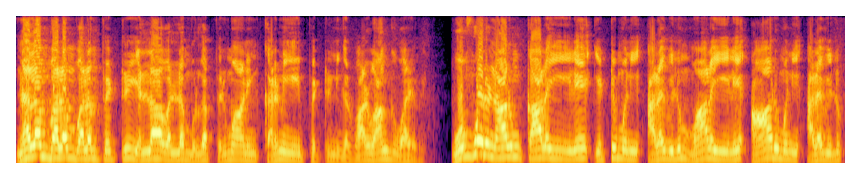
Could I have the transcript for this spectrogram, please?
நலம் பலம் வளம் பெற்று எல்லா வல்ல முருகப்பெருமானின் கருணையை பெற்று நீங்கள் வாழ்வாங்கு வாழவே ஒவ்வொரு நாளும் காலையிலே எட்டு மணி அளவிலும் மாலையிலே ஆறு மணி அளவிலும்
